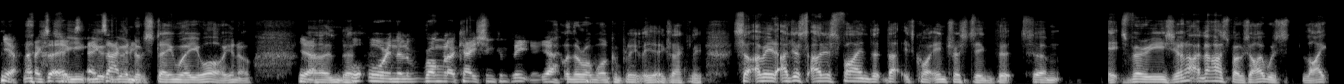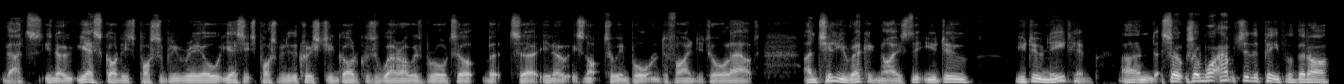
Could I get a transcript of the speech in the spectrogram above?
Yeah, exa- so you, exactly. You end up staying where you are, you know. Yeah, and, uh, or, or, in the wrong location completely. Yeah, or the wrong one completely. Exactly. So, I mean, I just, I just find that that is quite interesting. That um, it's very easy, and I, and I, suppose I was like that. You know, yes, God is possibly real. Yes, it's possibly the Christian God because of where I was brought up. But uh, you know, it's not too important to find it all out until you recognise that you do, you do need Him. And so, so what happens to the people that are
